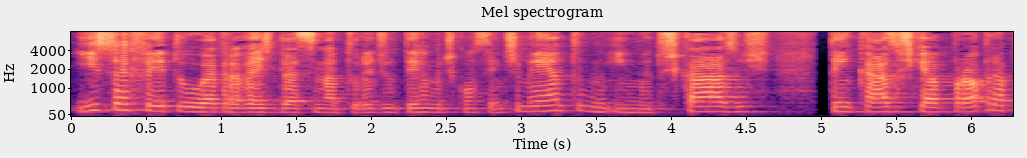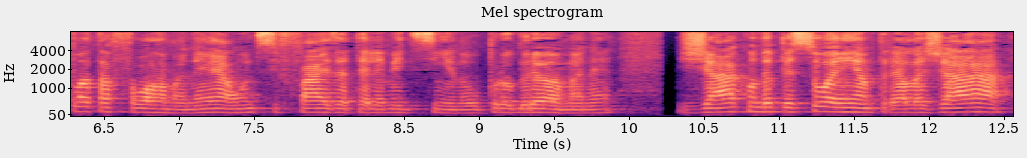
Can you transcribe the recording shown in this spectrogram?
Isso é feito através da assinatura de um termo de consentimento, em muitos casos. Tem casos que a própria plataforma, né, onde se faz a telemedicina, o programa, né, já quando a pessoa entra, ela já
